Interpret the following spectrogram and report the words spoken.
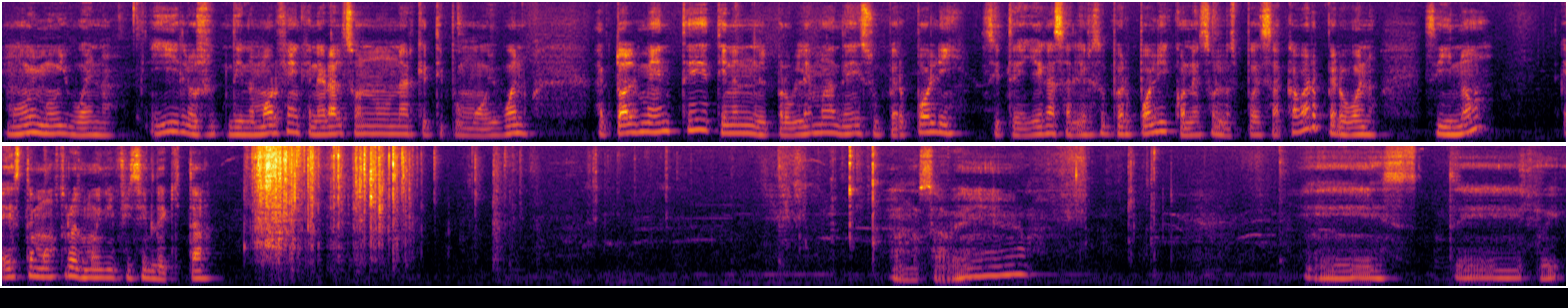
Muy muy bueno. Y los Dinomorphia en general son un arquetipo muy bueno. Actualmente tienen el problema de Super Poli. Si te llega a salir Super Poli, con eso los puedes acabar. Pero bueno, si no, este monstruo es muy difícil de quitar. Vamos a ver. Este... Uy.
